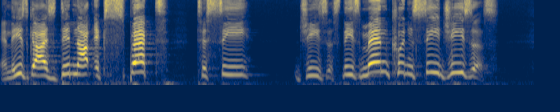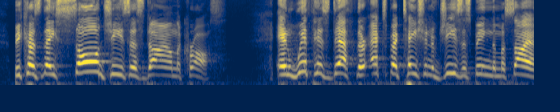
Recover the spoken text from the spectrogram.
And these guys did not expect to see Jesus. These men couldn't see Jesus because they saw Jesus die on the cross. And with his death, their expectation of Jesus being the Messiah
